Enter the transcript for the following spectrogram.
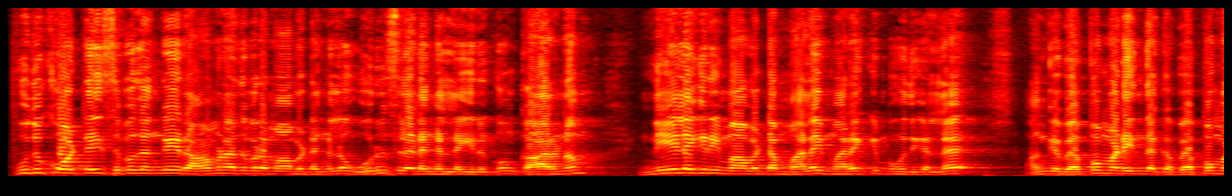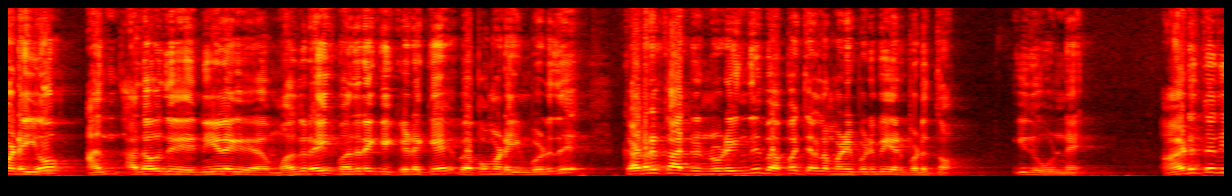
புதுக்கோட்டை சிவகங்கை ராமநாதபுரம் மாவட்டங்களில் ஒரு சில இடங்களில் இருக்கும். காரணம் நீலகிரி மாவட்டம் மலை மறைக்கும் பகுதிகளில் அங்கே வெப்பமடைந்த க- வெப்பமடையும். அந் அதாவது நீல மதுரை மதுரைக்கு கிழக்கே வெப்பமடையும் பொழுது கடற்காற்று நுழைந்து வெப்பச்சலன மழைப்பொழிவை ஏற்படுத்தும். இது ஒன்று அடுத்தது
